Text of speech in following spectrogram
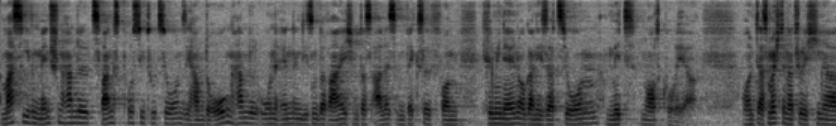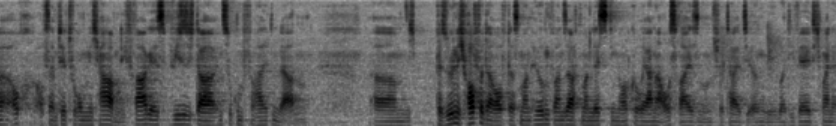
massiven Menschenhandel, Zwangsprostitution, sie haben Drogenhandel ohne Ende in diesem Bereich und das alles im Wechsel von kriminellen Organisationen mit Nordkorea. Und das möchte natürlich China auch auf seinem Territorium nicht haben. Die Frage ist, wie sie sich da in Zukunft verhalten werden. Ähm, ich persönlich hoffe darauf, dass man irgendwann sagt, man lässt die Nordkoreaner ausreisen und verteilt sie irgendwie über die Welt. Ich meine,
